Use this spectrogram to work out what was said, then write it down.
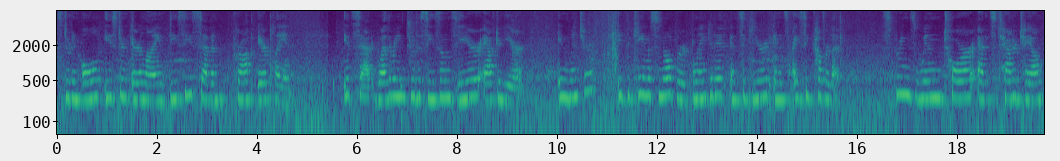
stood an old Eastern Airline DC 7 prop airplane. It sat weathering through the seasons year after year. In winter, it became a snowbird blanketed and secured in its icy coverlet. Spring's wind tore at its tattered tail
